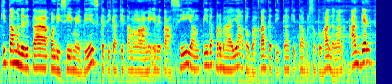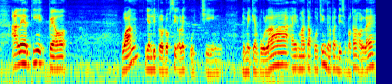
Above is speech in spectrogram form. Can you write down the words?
kita menderita kondisi medis ketika kita mengalami iritasi yang tidak berbahaya atau bahkan ketika kita bersentuhan dengan agen alergi pel 1 yang diproduksi oleh kucing. Demikian pula air mata kucing dapat disebabkan oleh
